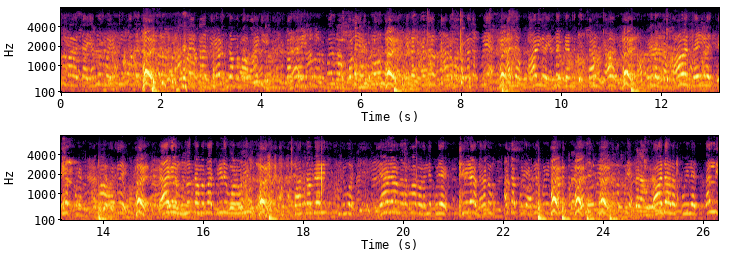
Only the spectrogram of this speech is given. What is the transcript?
ரூபாய் இருநூறு ரூபாய் எடுத்துட்டு இதற்கெல்லாம் காரணமாக விளங்கக்கூடிய அந்த பாவிகளை என்ன சேர்ந்து ஹே. காலம் அப்படிப்பட்ட பாவ செயல்களை செய்யக்கூடிய கர்மாவர்களை ஹே. பேக்ல முன்னூத்தி ஐம்பது ரூபாய் திருடி போனவனையும் பத்து பேர் ஏழாம் நரகமாக விளங்கக்கூடிய கீழாம் நரகம் அட்டக்கூடிய அண்ணக்கூடிய ராஜால குயில தள்ளி.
